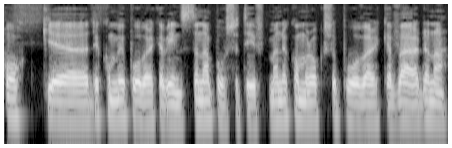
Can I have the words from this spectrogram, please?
och eh, det kommer att påverka vinsterna positivt, men det kommer också påverka värdena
